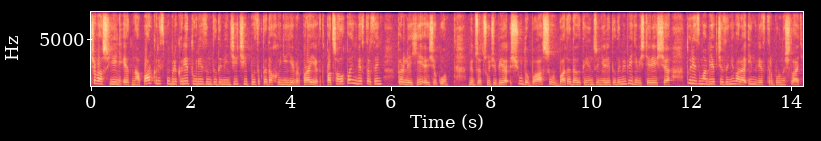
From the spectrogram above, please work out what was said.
Чаваш ень этнопарк республикаре туризм тыдыменчи чи пызык тадахыне евер проект. Патшалықпа инвесторсен перлехи эжігу. Бюджет шучебе шудоба, шывба тадағыты инженери тыдымебе девиштереща. Туризм объектчезіне вара инвестор бурнышлать.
